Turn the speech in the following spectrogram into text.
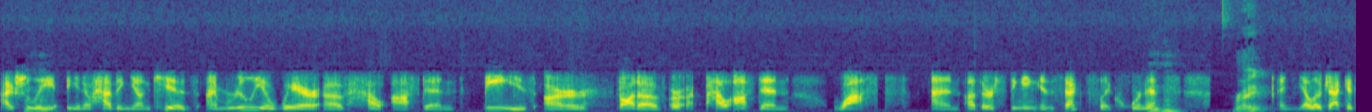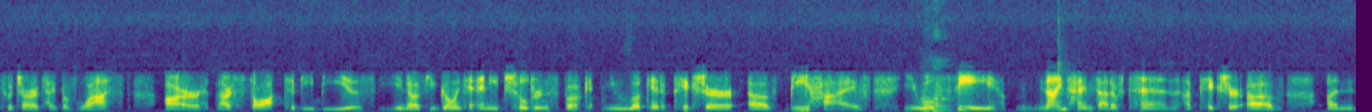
Actually, mm-hmm. you know, having young kids, I'm really aware of how often bees are thought of, or how often wasps and other stinging insects like hornets mm-hmm. Right. and yellow jackets, which are a type of wasp, are are thought to be bees. You know, if you go into any children's book and you look at a picture of beehive, you will uh-huh. see nine times out of ten a picture of a,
